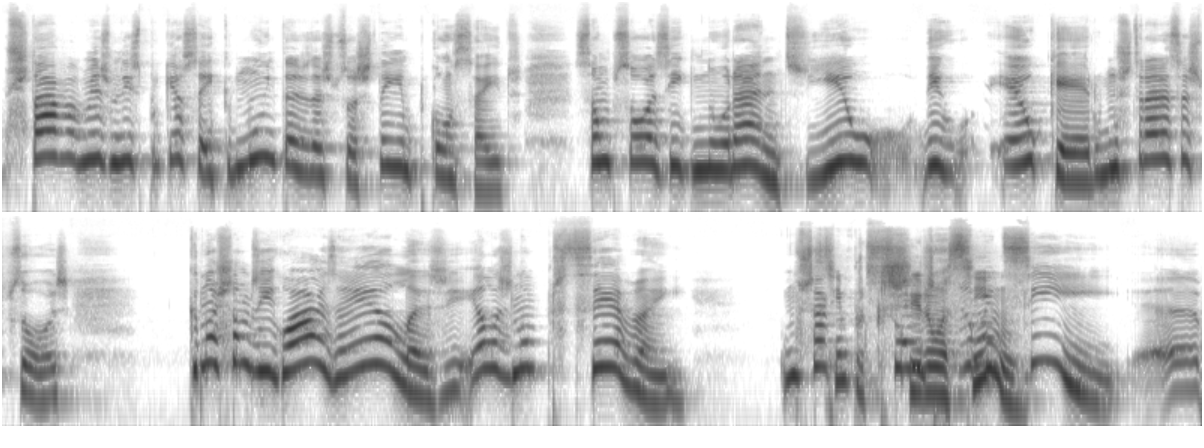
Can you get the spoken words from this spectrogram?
gostava mesmo disso, porque eu sei que muitas das pessoas que têm preconceitos são pessoas ignorantes, e eu digo, eu quero mostrar a essas pessoas que nós somos iguais a elas, e elas não percebem. Mostrar Sim, porque que cresceram assim. Sim, eh,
